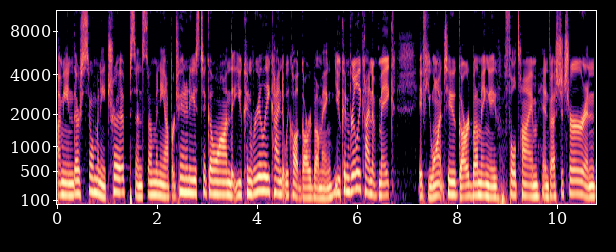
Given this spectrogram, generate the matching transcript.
I mean, there's so many trips and so many opportunities to go on that you can really kind of, we call it guard bumming. You can really kind of make, if you want to, guard bumming a full time investiture. And,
